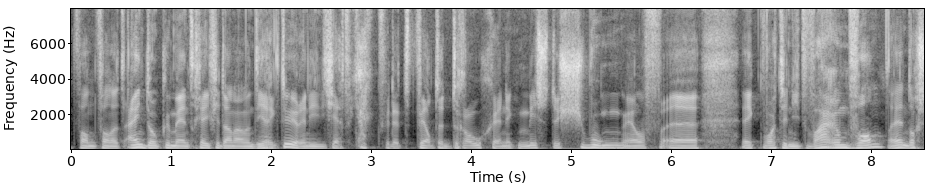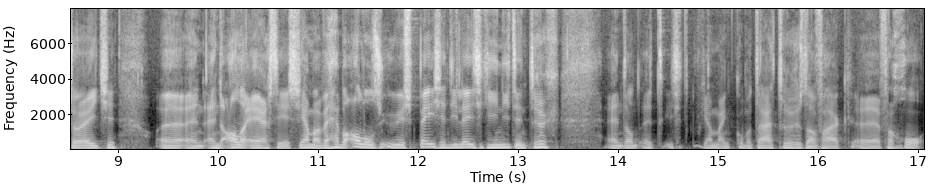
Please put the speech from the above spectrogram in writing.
van, van het einddocument geef je dan aan een directeur. En die zegt, ja, ik vind het veel te droog en ik mis de schwung. Of eh, ik word er niet warm van. Hè, nog zo eentje. En, en de allerergste is, ja, maar we hebben al onze USP's en die lees ik hier niet in terug. En dan, het, is het, ja, mijn commentaar terug is dan vaak van, goh,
